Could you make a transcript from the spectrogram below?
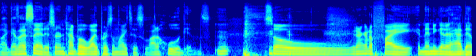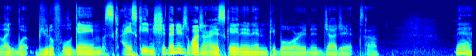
like as I said, a certain type of white person likes this. A lot of hooligans. so you're not gonna fight, and then you're gonna have that like what beautiful game, ice skating shit. Then you're just watching ice skating, and people are to judge it. So yeah,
